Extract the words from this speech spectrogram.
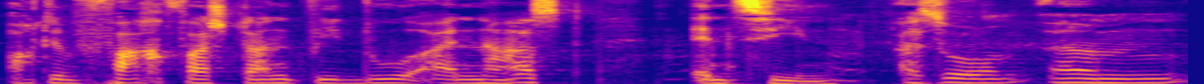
auch dem Fachverstand, wie du einen hast, entziehen? Also ähm,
